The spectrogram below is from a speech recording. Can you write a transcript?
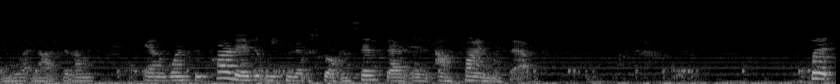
and whatnot. And, um, and once we parted, we've never spoken since then, and I'm fine with that. But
